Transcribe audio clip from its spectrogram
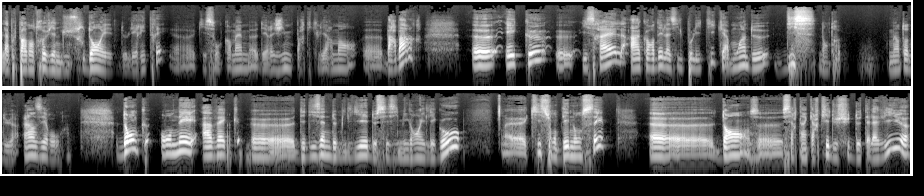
la plupart d'entre eux viennent du Soudan et de l'Érythrée, qui sont quand même des régimes particulièrement barbares. Euh, et que euh, Israël a accordé l'asile politique à moins de 10 d'entre eux. Vous m'avez entendu, 1-0. Hein, Donc on est avec euh, des dizaines de milliers de ces immigrants illégaux qui sont dénoncés dans certains quartiers du sud de Tel Aviv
